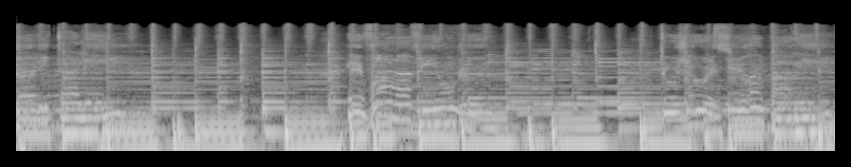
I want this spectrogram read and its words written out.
De l'Italie et voir la vie en bleu, tout jouer sur un pari.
